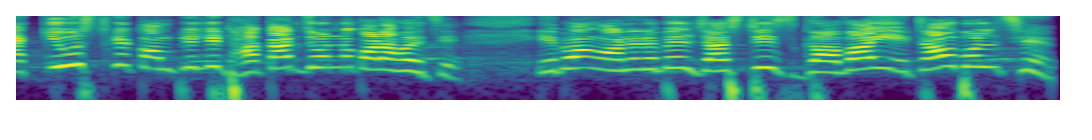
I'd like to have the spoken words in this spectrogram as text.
অ্যাকিউজডকে কমপ্লিটলি ঢাকার জন্য করা হয়েছে। এবং অনারেবল জাস্টিস গাভাই এটাও বলছেন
